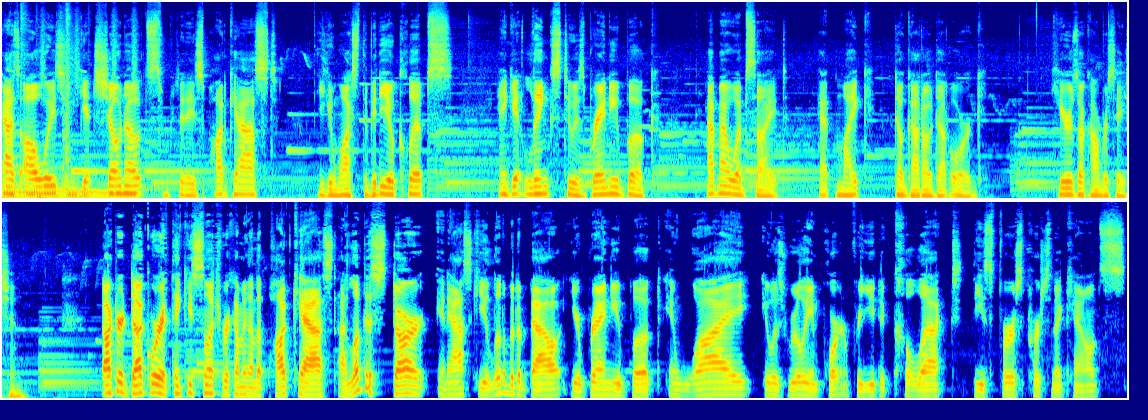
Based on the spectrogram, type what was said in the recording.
As always, you can get show notes from today's podcast, you can watch the video clips, and get links to his brand new book at my website at mikedelgado.org. Here's our conversation. Dr. Duckworth, thank you so much for coming on the podcast. I'd love to start and ask you a little bit about your brand new book and why it was really important for you to collect these first person accounts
